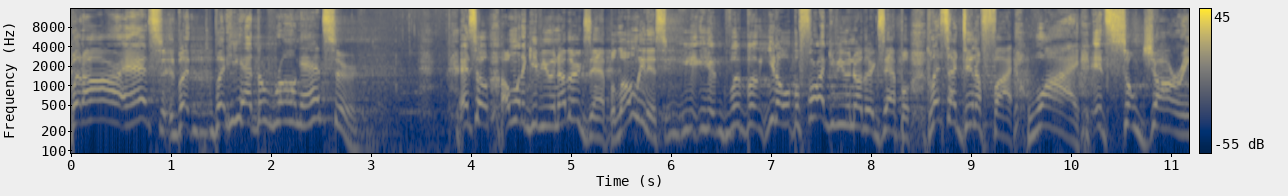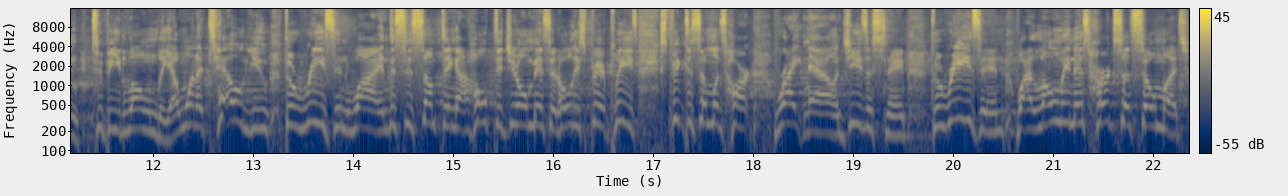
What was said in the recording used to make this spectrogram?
But our answer, but but he had the wrong answer. And so I want to give you another example loneliness. You, you, but, you know, before I give you another example, let's identify why it's so jarring to be lonely. I want to tell you the reason why. And this is something I hope that you don't miss it. Holy Spirit, please speak to someone's heart right now in Jesus' name. The reason why loneliness hurts us so much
